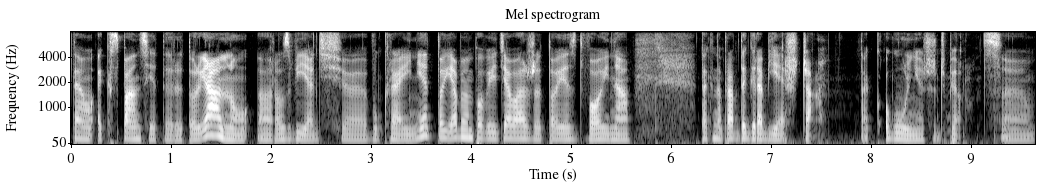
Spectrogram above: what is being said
tę ekspansję terytorialną e, rozwijać w Ukrainie, to ja bym powiedziała, że to jest wojna tak naprawdę grabieżcza, tak ogólnie rzecz biorąc. E,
